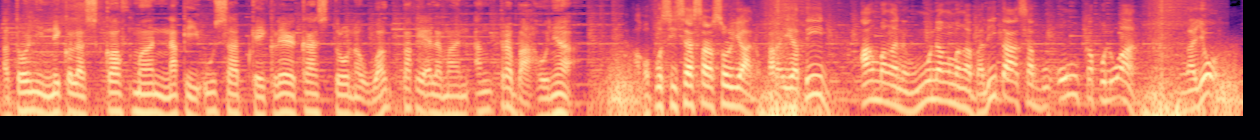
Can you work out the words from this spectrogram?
Attorney Nicholas Kaufman nakiusap kay Claire Castro na huwag pakialaman ang trabaho niya. Ako po si Cesar Soriano para ihatid ang mga nangungunang mga balita sa buong kapuluan. Ngayon,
